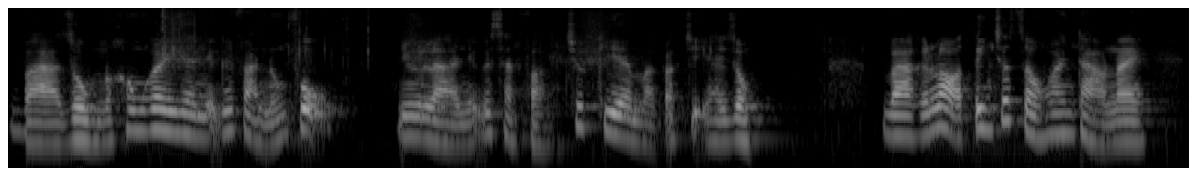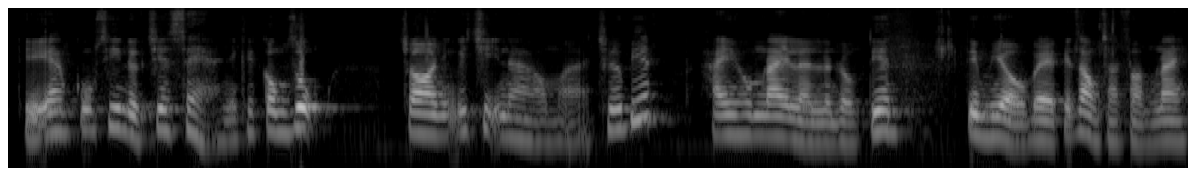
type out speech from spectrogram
và dùng nó không gây ra những cái phản ứng phụ như là những cái sản phẩm trước kia mà các chị hay dùng. Và cái lọ tinh chất dầu hoa anh thảo này thì em cũng xin được chia sẻ những cái công dụng cho những cái chị nào mà chưa biết. Hay hôm nay là lần đầu tiên tìm hiểu về cái dòng sản phẩm này.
